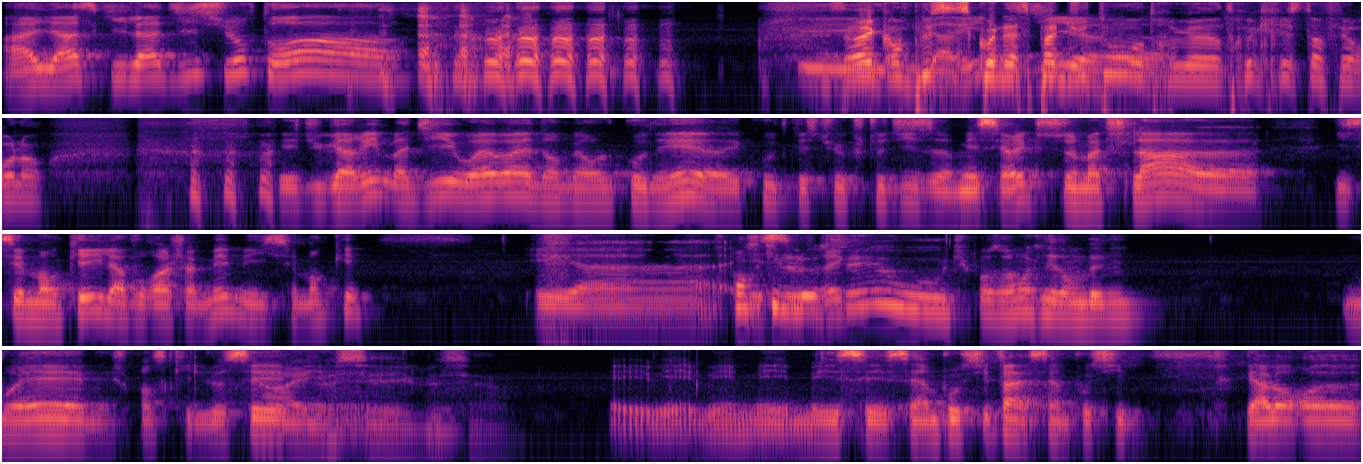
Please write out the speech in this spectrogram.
ah, il y a ce qu'il a dit sur toi. C'est vrai qu'en plus, ils se connaissent pas du tout euh, entre, entre Christophe et Roland. Et Dugarry m'a dit Ouais, ouais, non, mais on le connaît. euh, écoute, qu'est-ce que tu veux que je te dise? Mais c'est vrai que ce match-là, euh, il s'est manqué. Il avouera jamais, mais il s'est manqué. Et, euh, Tu penses qu'il le que- sait ou tu penses vraiment qu'il est dans le déni? Ouais, mais je pense qu'il le sait. Ah, mais... il le sait, il le sait. Et- mais mais, mais, mais c'est c'est impossible. Enfin, c'est impossible. Et alors, euh,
